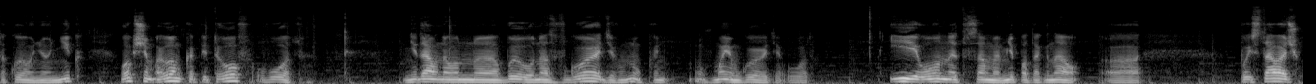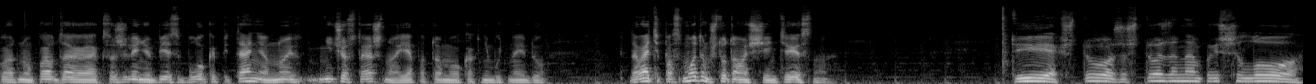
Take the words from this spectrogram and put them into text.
такой у него ник. В общем, Ромка Петров, вот. Недавно он э, был у нас в городе, ну, ну, в моем городе, вот. И он это самое мне подогнал э, приставочку одну, правда, к сожалению, без блока питания, но ничего страшного, я потом его как-нибудь найду. Давайте посмотрим, что там вообще интересного. Так, что же, что же нам пришло?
